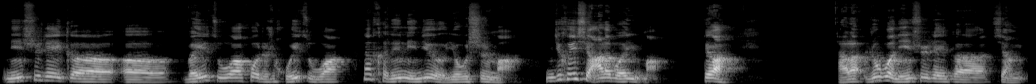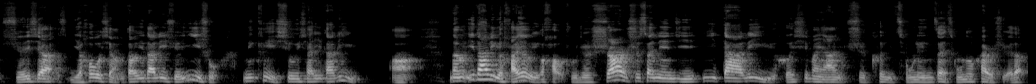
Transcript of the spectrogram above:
您是这个呃维族啊，或者是回族啊，那肯定您就有优势嘛，你就可以选阿拉伯语嘛，对吧？好了，如果您是这个想学一下，以后想到意大利学艺术，您可以修一下意大利语啊。那么意大利语还有一个好处就是十二、十三年级意大利语和西班牙语是可以从零再从头开始学的，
